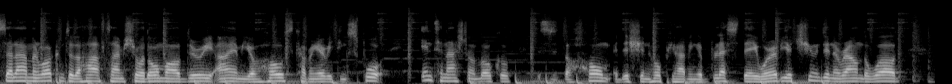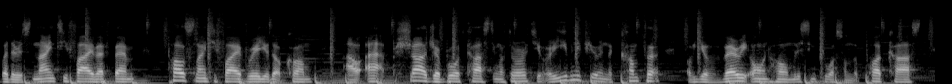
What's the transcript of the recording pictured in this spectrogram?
Salam and welcome to the halftime show with Omar Duri. I am your host, covering everything sport, international, local. This is the home edition. Hope you're having a blessed day wherever you're tuned in around the world, whether it's 95 FM, Pulse95Radio.com, our app, Sharjah Broadcasting Authority, or even if you're in the comfort of your very own home, listening to us on the podcast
